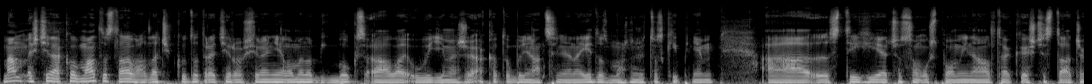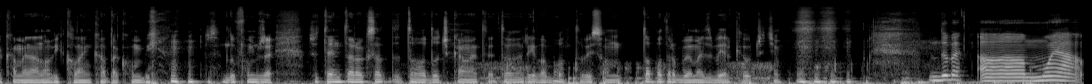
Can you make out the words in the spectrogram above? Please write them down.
mám ešte ako, mám to stále v hľadačiku, to tretie rozšírenie lomeno Big Box, ale uvidíme, že ako to bude nacenené. Je dosť možné, že to skipnem. A z tých hier, čo som už spomínal, tak ešte stále čakáme na nový Klenka, tak kombi. Dúfam, že, že tento rok sa toho dočkáme, tejto hry, lebo to by som, to potrebujeme mať zbierke určite. Dobre, uh, moja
